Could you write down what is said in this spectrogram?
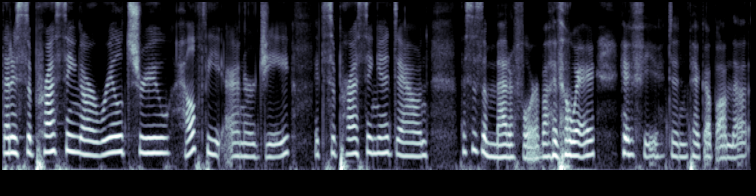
that is suppressing our real true healthy energy. It's suppressing it down. This is a metaphor by the way if you didn't pick up on that.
